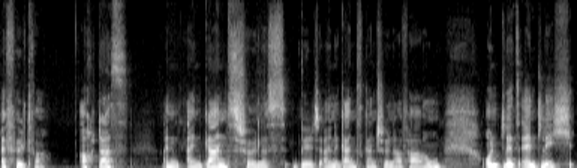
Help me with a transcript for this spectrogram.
erfüllt war. Auch das ein, ein ganz schönes Bild, eine ganz, ganz schöne Erfahrung. Und letztendlich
